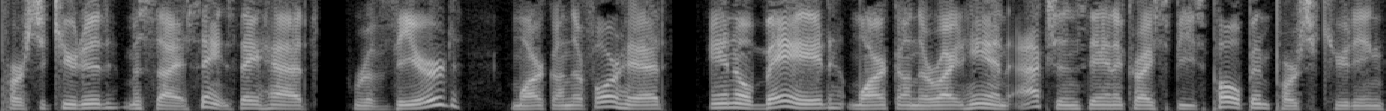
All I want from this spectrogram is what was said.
persecuted Messiah saints. They had revered, mark on their forehead, and obeyed, mark on their right hand, actions the Antichrist beast Pope in persecuting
